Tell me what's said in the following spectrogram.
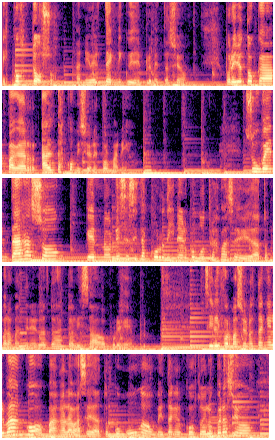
Es costoso a nivel técnico y de implementación. Por ello toca pagar altas comisiones por manejo. Sus ventajas son que no necesita coordinar con otras bases de datos para mantener datos actualizados, por ejemplo. Si la información no está en el banco, van a la base de datos común, aumentan el costo de la operación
